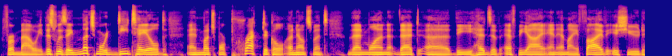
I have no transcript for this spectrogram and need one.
for Maui. This was a much more detailed and much more practical announcement than one that uh, the heads of FBI and MI5 issued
